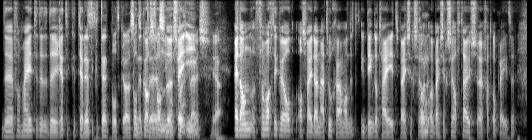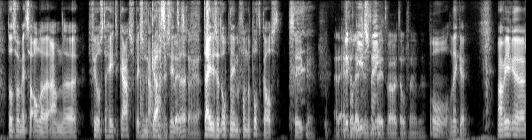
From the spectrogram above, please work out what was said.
de, volgens mij heet het de, de Ted podcast, Podcast met eh, van de VI. Ja. En dan verwacht ik wel, als wij daar naartoe gaan, want ik denk dat hij het bij zichzelf, Gewoon- eh, bij zichzelf thuis eh, gaat opeten, dat we met z'n allen aan de veelste hete kaasvlees Aan de gaan kaasvlees zitten gaan, ja. tijdens het opnemen van de podcast. Zeker. Ja, de echte legends die weten waar we het over hebben. Oh, lekker. Maar weer eh,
